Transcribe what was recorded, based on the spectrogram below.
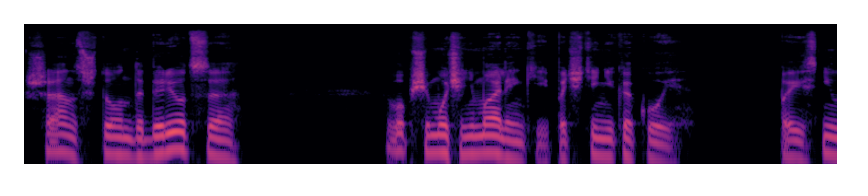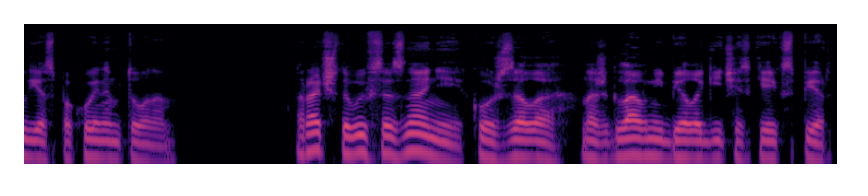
Шанс, что он доберется... В общем, очень маленький, почти никакой», — пояснил я спокойным тоном. Рад, что вы в сознании, Кожзала, наш главный биологический эксперт.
